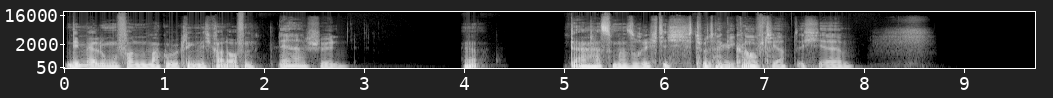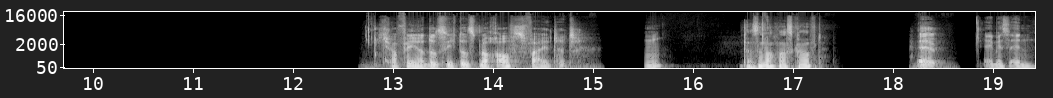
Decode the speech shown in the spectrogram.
die Meldung von Marco beklingt mich gerade offen. Ja, schön. Da hast du mal so richtig Twitter, gekauft. ja. Ich, ähm, Ich hoffe ja, dass sich das noch ausweitet. Dass er noch was kauft. Äh, MSN.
